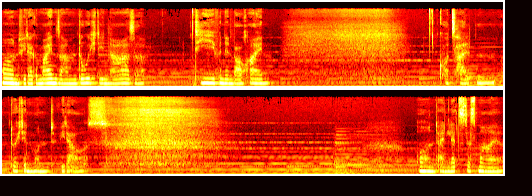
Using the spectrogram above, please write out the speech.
Und wieder gemeinsam durch die Nase tief in den Bauch ein. Kurz halten und durch den Mund wieder aus. Und ein letztes Mal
